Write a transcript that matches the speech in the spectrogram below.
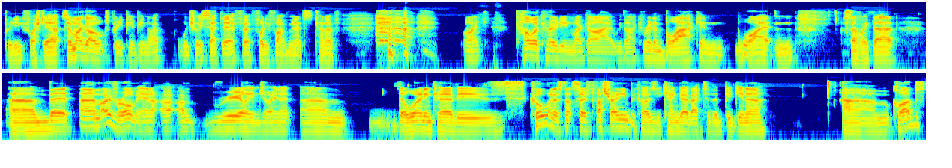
pretty fleshed out. So my guy looks pretty pimpy. I literally sat there for 45 minutes, kind of like color coding my guy with like red and black and white and stuff like that. Um, but um, overall, man, I, I'm really enjoying it. Um, the learning curve is cool and it's not so frustrating because you can go back to the beginner um, clubs,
